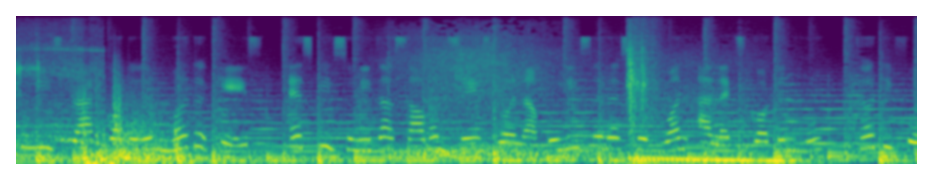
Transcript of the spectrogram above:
police Cortalim murder case. SP Sunita Sawant says Verna police arrested one Alex Coutinho, 34,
